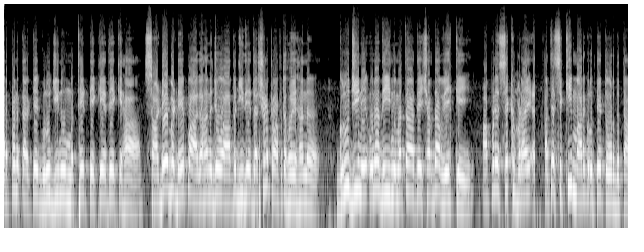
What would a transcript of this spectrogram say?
ਅਰਪਣ ਕਰਕੇ ਗੁਰੂ ਜੀ ਨੂੰ ਮੱਥੇ ਟੇਕੇ ਤੇ ਕਿਹਾ, ਸਾਡੇ ਵੱਡੇ ਭਾਗ ਹਨ ਜੋ ਆਪ ਜੀ ਦੇ ਦਰਸ਼ਨ ਪ੍ਰਾਪਤ ਹੋਏ ਹਨ। ਗੁਰੂ ਜੀ ਨੇ ਉਹਨਾਂ ਦੀ ਨਿਮਰਤਾ ਅਤੇ ਸ਼ਰਧਾ ਵੇਖ ਕੇ ਆਪਣੇ ਸਿੱਖ ਬਣਾਏ ਅਤੇ ਸਿੱਖੀ ਮਾਰਗ ਉੱਤੇ ਤੋਰ ਦਿੱਤਾ।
